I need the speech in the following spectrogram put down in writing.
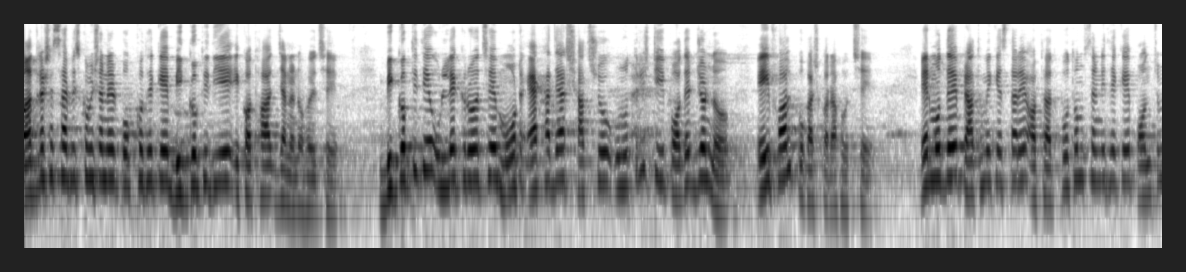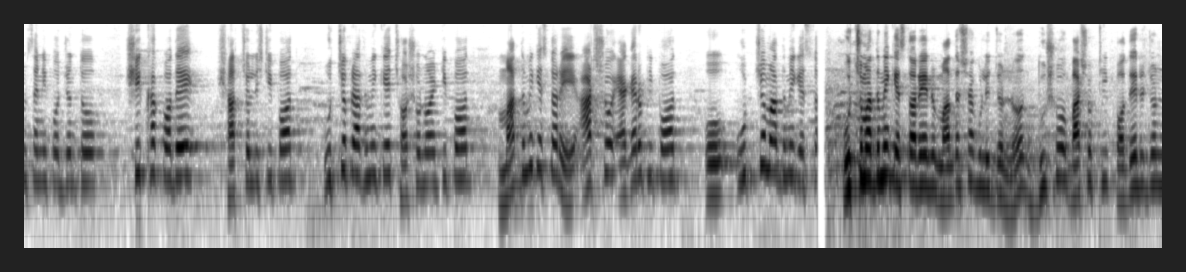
মাদ্রাসা সার্ভিস কমিশনের পক্ষ থেকে বিজ্ঞপ্তি দিয়ে একথা জানানো হয়েছে। বিজ্ঞপ্তিতে উল্লেখ রয়েছে, মোট এক হাজার সাতশো উনত্রিশটি পদের জন্য এই ফল প্রকাশ করা হচ্ছে। এর মধ্যে প্রাথমিক স্তরে অর্থাৎ প্রথম শ্রেণি থেকে পঞ্চম শ্রেণি পর্যন্ত শিক্ষক পদে সাতচল্লিশটি পদ, উচ্চ প্রাথমিকে ছশো নয়টি পদ, মাধ্যমিক স্তরে আটশো এগারোটি পদ ও উচ্চ মাধ্যমিক স্তর, উচ্চ মাধ্যমিক স্তরের মাদ্রাসাগুলির জন্য দুশো বাষট্টি পদের জন্য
